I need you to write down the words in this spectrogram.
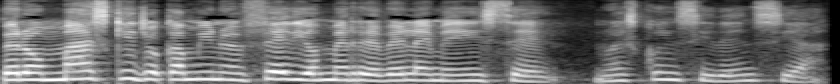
Pero más que yo camino en fe, Dios me revela y me dice, no es coincidencia.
